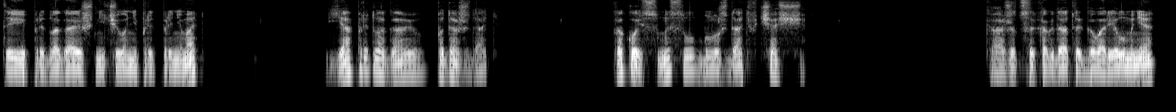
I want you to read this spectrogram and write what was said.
Ты предлагаешь ничего не предпринимать? Я предлагаю подождать. Какой смысл блуждать в чаще? Кажется, когда ты говорил мне,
